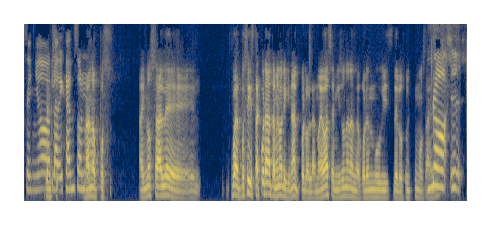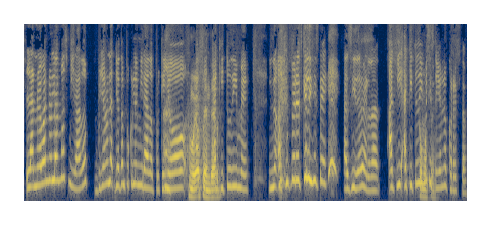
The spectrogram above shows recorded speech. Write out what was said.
señor, la de Han Solo. No, no, pues ahí no sale el... Bueno, pues sí, está curada también la original, pero la nueva se me hizo una de las mejores movies de los últimos años. No, la nueva no la hemos mirado. Yo, no la- yo tampoco la he mirado porque yo. Me voy a aquí- ofender. Aquí, tú dime. No, pero es que le hiciste así de verdad. Aquí, aquí tú ¿Cómo dime si sé? estoy en lo correcto.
